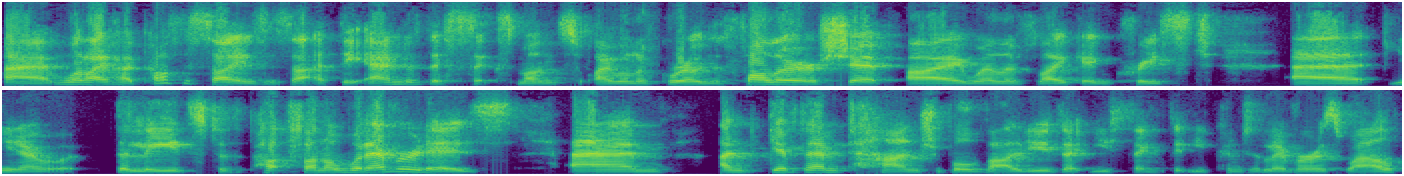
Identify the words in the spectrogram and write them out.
uh, what I hypothesize is that at the end of this six months, I will have grown the followership. I will have like increased, uh, you know, the leads to the funnel, whatever it is, um, and give them tangible value that you think that you can deliver as well.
